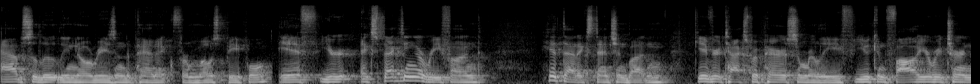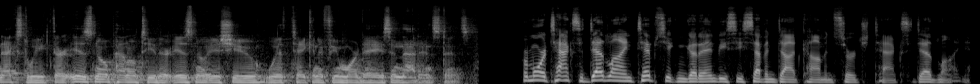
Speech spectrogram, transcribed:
absolutely no reason to panic for most people. If you're expecting a refund, hit that extension button, give your tax preparer some relief. You can file your return next week. There is no penalty, there is no issue with taking a few more days in that instance. For more tax deadline tips, you can go to NBC7.com and search tax deadline.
